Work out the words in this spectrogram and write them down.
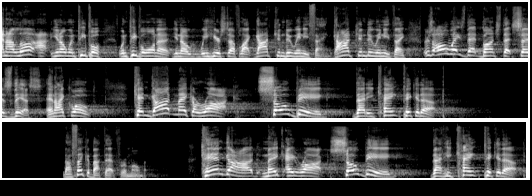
And I love, I, you know, when people when people want to, you know, we hear stuff like God can do anything. God can do anything. There's always that bunch that says this, and I quote, "Can God make a rock so big that he can't pick it up?" Now think about that for a moment. Can God make a rock so big that he can't pick it up?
